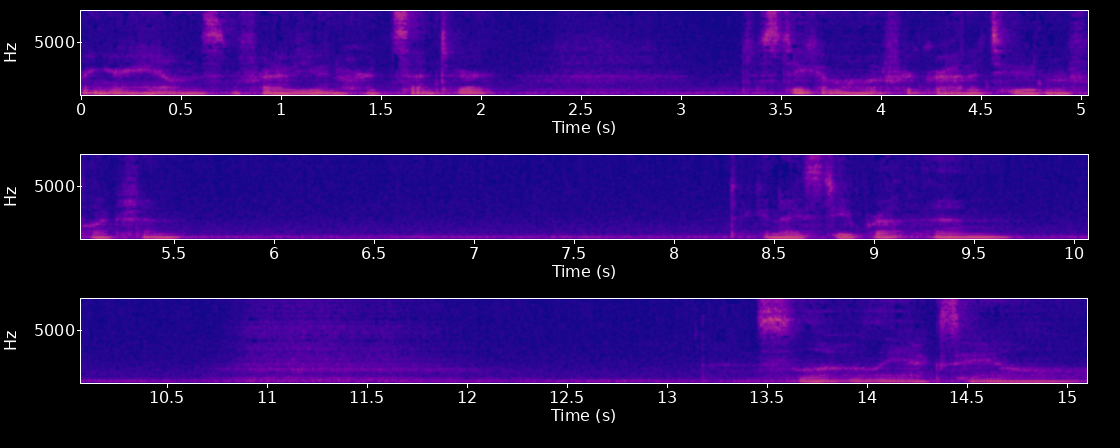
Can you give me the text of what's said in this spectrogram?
Bring your hands in front of you in heart center. Just take a moment for gratitude and reflection. Take a nice deep breath in. And slowly exhale.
